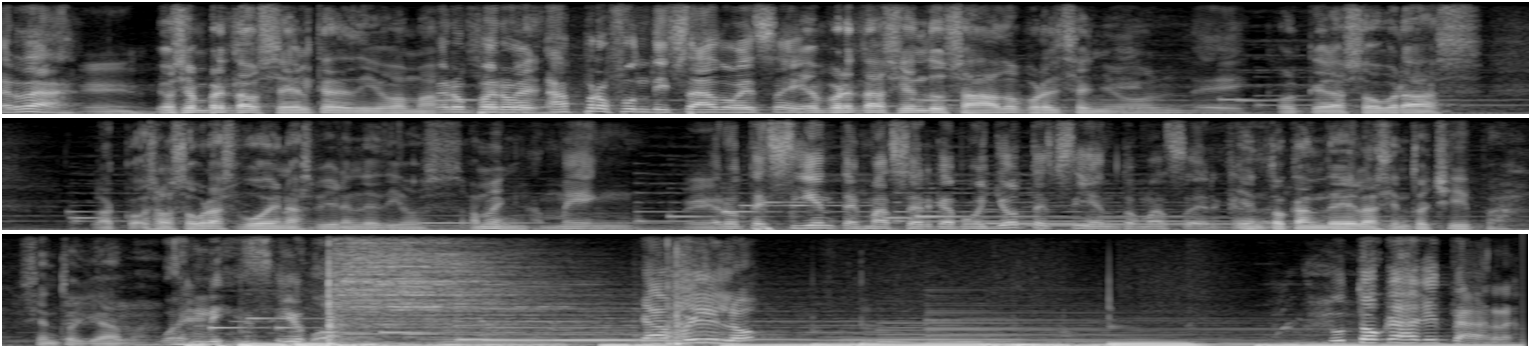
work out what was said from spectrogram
¿verdad? Eh, Yo siempre he estado cerca de Dios, amado. Pero, pero Siempre- has profundizado ese. Siempre está siendo usado por el Señor, Sí, sí. porque las obras, la las obras buenas vienen de Dios. Amén. Amén. Pero te sientes más cerca, porque yo te siento más cerca. Siento candela, siento chispa, siento llama. Buenísimo. Camilo, ¿tú tocas guitarra?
